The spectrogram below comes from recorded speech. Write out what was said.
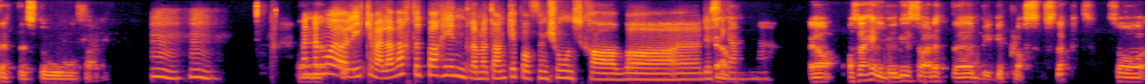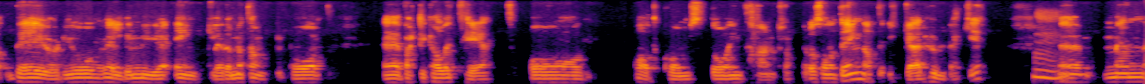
dette sto ferdig. Mm, mm. Men det må jo likevel ha vært et par hindre med tanke på funksjonskrav og disse Ja. greiene. Ja, altså Heldigvis så er dette bygget plaststøpt, så det gjør det jo veldig mye enklere med tanke på eh, vertikalitet og adkomst og interntrapper og sånne ting. At det ikke er hulldekker. Mm. Eh, Men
